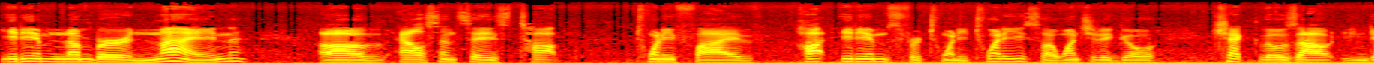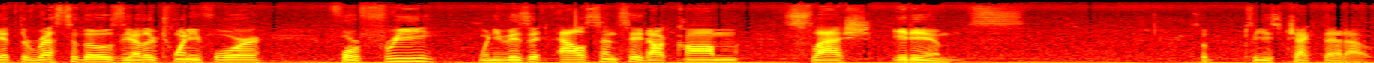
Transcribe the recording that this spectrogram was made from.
idiom number nine of Al Sensei's top 25 hot idioms for 2020. So I want you to go check those out. You can get the rest of those, the other 24, for free when you visit alsensei.com slash idioms. So please check that out.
